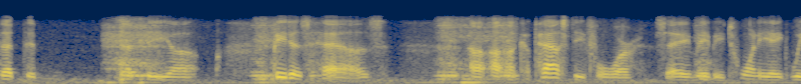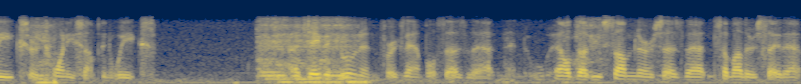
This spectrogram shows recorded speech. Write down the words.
that the that the uh, fetus has uh, a a capacity for, say, maybe 28 weeks or 20 something weeks. Uh, David Boonin, for example, says that, and L.W. Sumner says that, and some others say that.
